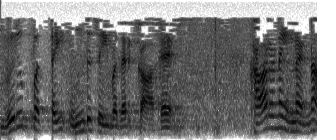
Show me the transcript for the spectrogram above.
விருப்பத்தை உண்டு செய்வதற்காக. காரணம் என்னன்னா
